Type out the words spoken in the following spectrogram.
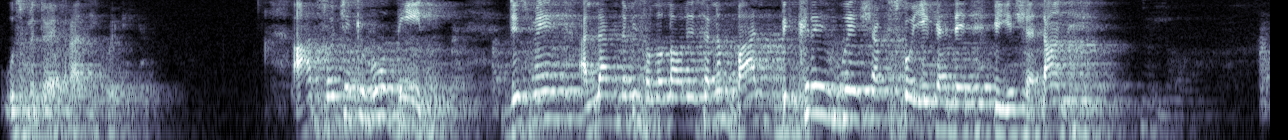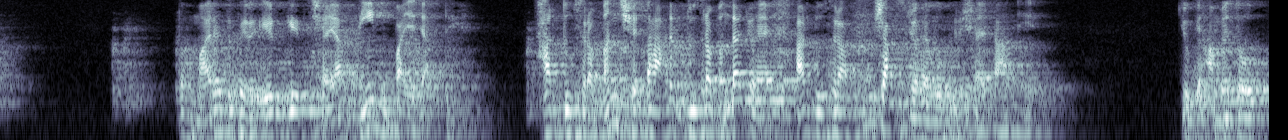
اس میں تو اعتراض ہی کوئی نہیں آپ سوچیں کہ وہ دین جس میں اللہ کے نبی صلی اللہ علیہ وسلم بال بکھرے ہوئے شخص کو یہ کہہ دے کہ یہ شیطان ہے۔ تو ہمارے تو پھر ارد گرد شیاطین پائے جاتے ہیں۔ ہر دوسرا بند ہر دوسرا بندہ جو ہے، ہر دوسرا شخص جو ہے وہ پھر شیطان ہے۔ کیونکہ ہمیں تو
